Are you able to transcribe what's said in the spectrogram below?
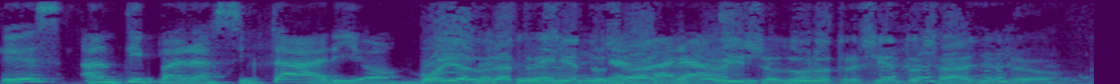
es antiparasitario. Voy a durar 300 años, te aviso, duro 300 años yo.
